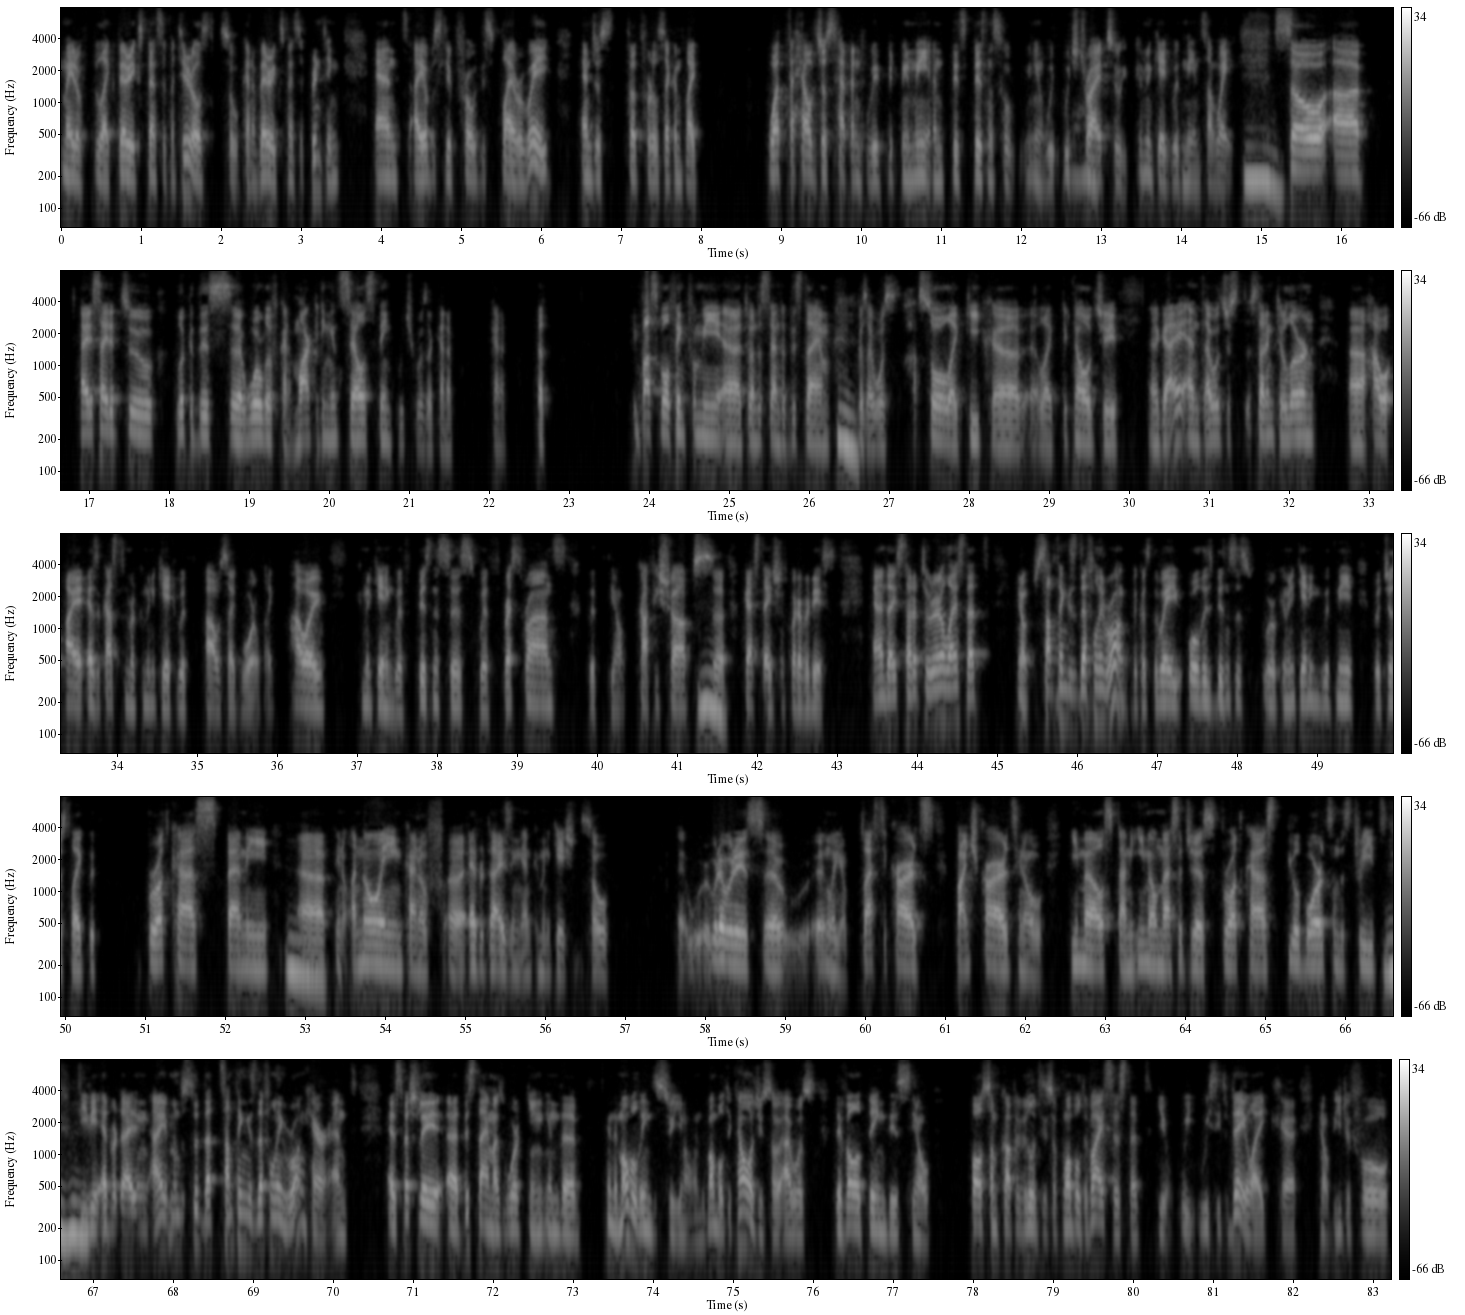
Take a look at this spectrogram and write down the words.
made of like very expensive materials, so kind of very expensive printing. And I obviously throw this flyer away and just thought for a second, like, what the hell just happened with between me and this business who, you know, which yeah. tried to communicate with me in some way. Mm. So, uh, I decided to look at this uh, world of kind of marketing and sales thing, which was a kind of kind of that impossible thing for me uh, to understand at this time mm. because I was so like geek, uh, like technology uh, guy, and I was just starting to learn uh, how I, as a customer, communicate with outside world, like how I communicating with businesses, with restaurants, with you know coffee shops, mm. gas stations, whatever it is, and I started to realize that you know, something is definitely wrong because the way all these businesses were communicating with me was just like with broadcast, spammy, mm. uh, you know, annoying kind of uh, advertising and communication. So uh, whatever it is, uh, like, you know, plastic cards, punch cards, you know, emails, spammy email messages, broadcast, billboards on the streets, mm-hmm. TV advertising. I understood that something is definitely wrong here. And especially uh, this time I was working in the, in the mobile industry, you know, in the mobile technology. So I was developing this, you know, awesome capabilities of mobile devices that you know, we, we see today, like, uh, you know, beautiful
